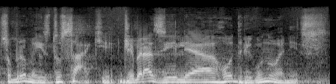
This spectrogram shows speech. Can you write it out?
sobre o mês do saque. De Brasília, Rodrigo Nunes.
